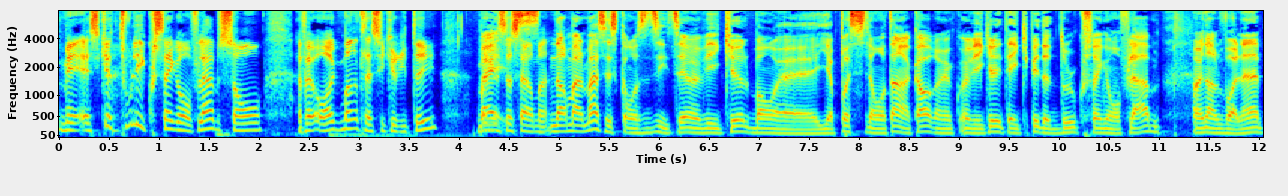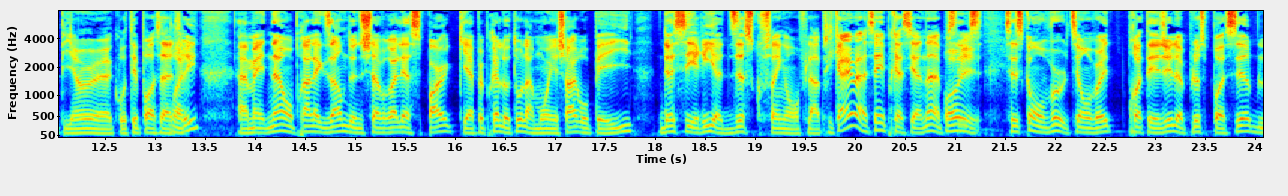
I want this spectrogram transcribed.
mais est-ce que tous les coussins gonflables sont, enfin, augmentent la sécurité? Pas Ben, nécessairement. Normalement, c'est ce qu'on se dit. Tu sais, un véhicule, bon, euh, il y a pas si longtemps encore, un, un véhicule était équipé de deux coussins gonflables, un dans le volant puis un euh, côté passager. Ouais. Euh, maintenant, on prend l'exemple d'une Chevrolet Spark qui à peu près l'auto la moins chère au pays. De série, a 10 coussins gonflables. C'est quand même assez impressionnant. Oui. c'est- ce qu'on veut. On veut être protégé le plus possible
